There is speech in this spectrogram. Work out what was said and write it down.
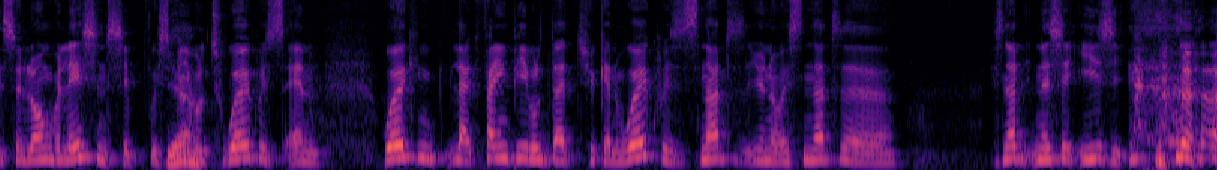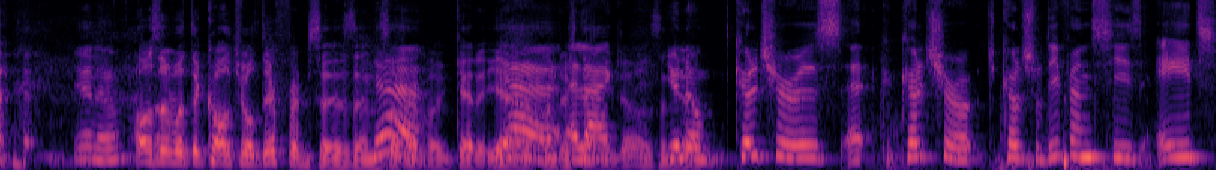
it's a long relationship with Yeah. people to work with and working like finding people that you can work with. It's not you know it's not. Uh, it's not necessarily easy, you know. Also with the cultural differences and Yeah. sort of get it, yeah, and understanding like those. And you yeah. know, cultures, uh, c- culture, cultural differences, age,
